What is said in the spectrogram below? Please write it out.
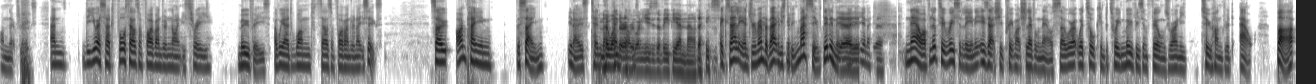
on Netflix. And the US had 4,593 movies, and we had 1,586. So I'm paying the same. You know, it's ten. No wonder $10. everyone uses a VPN nowadays. Exactly, and do you remember that used to be massive, didn't it? Yeah, Uh, yeah, you know. yeah. Now I've looked at it recently, and it is actually pretty much level now. So we're we're talking between movies and films, we're only two hundred out. But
